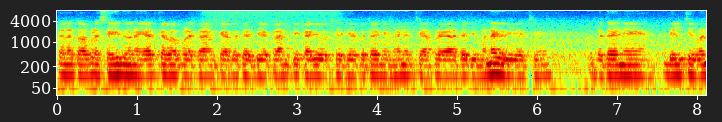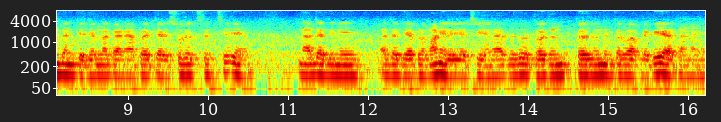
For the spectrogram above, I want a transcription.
પહેલાં તો આપણે શહીદોને યાદ કરવા પડે કારણ કે આ બધા જે ક્રાંતિકારીઓ છે, જે બધાની મહેનતથી આપણે આઝાદી મનાવી રહ્યા છીએ. એ બધાને દિલથી વંદન કે જેમના કારણે આપણે અત્યારે સુરક્ષિત છીએ. અને આઝાદીની આઝાદી આપણે માણી રહ્યા છીએ અને આજે જો ધ્વજવંદન ધ્વજવંદન કરવા આપણે ગયા હતા અને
